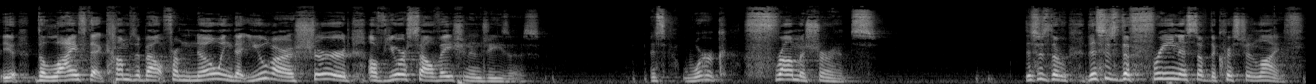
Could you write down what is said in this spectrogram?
the life that comes about from knowing that you are assured of your salvation in Jesus. It's work from assurance. This is the, this is the freeness of the Christian life.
